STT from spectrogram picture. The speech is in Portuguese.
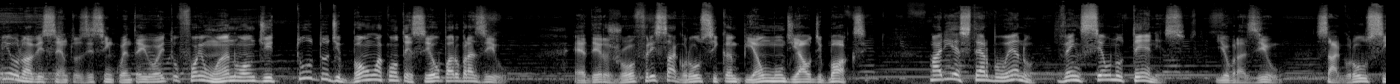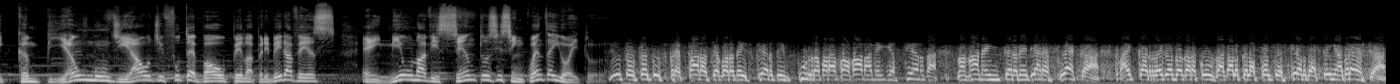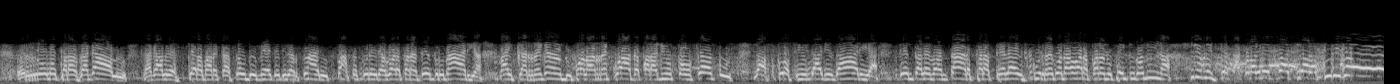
1958 foi um ano onde tudo de bom aconteceu para o Brasil. Éder Joffre sagrou-se campeão mundial de boxe. Maria Esther Bueno venceu no tênis. E o Brasil sagrou-se campeão mundial de futebol pela primeira vez em 1958. Milton Santos prepara-se agora na esquerda, empurra para Vavá na meia esquerda. Vavá na intermediária sueca. Vai carregando agora com o Zagalo pela ponta esquerda. Tem a brecha. Rolou para Zagalo. Zagalo espera a marcação do médio adversário. Passa por ele agora para dentro da área. Vai carregando. Bola recuada para Newton Santos. Nas proximidades da área. Tenta levantar para Pelé. Escorregou na hora para no peito domina. Drible espetacularmente. Vai tirar. Tira gol!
